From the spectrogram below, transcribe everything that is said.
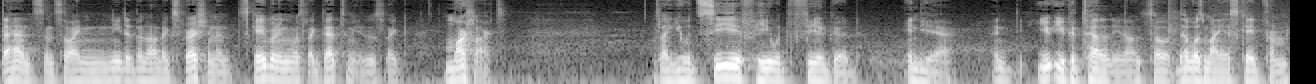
dance and so I needed another expression and skateboarding was like that to me. It was like martial arts. It's like you would see if he would feel good in the air and you you could tell, you know. So that was my escape from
